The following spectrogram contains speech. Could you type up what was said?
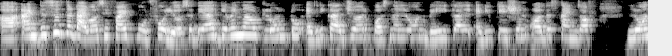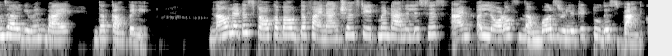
uh, and this is the diversified portfolio. So they are giving out loan to agriculture personal loan vehicle education all these kinds of loans are given by the company. Now let us talk about the financial statement analysis and a lot of numbers related to this bank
